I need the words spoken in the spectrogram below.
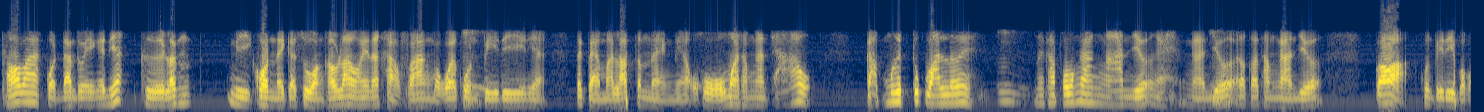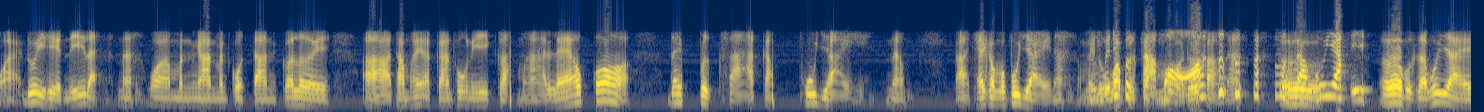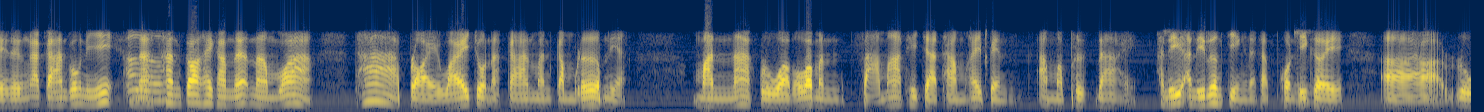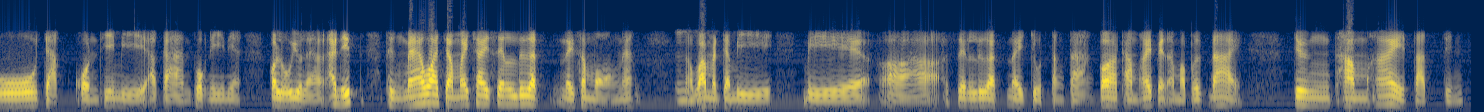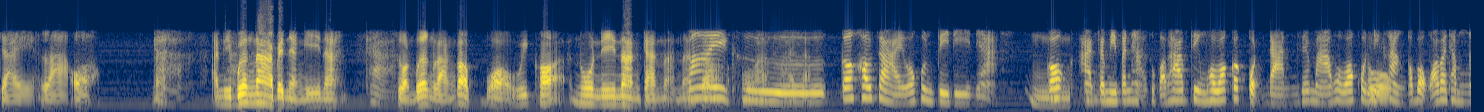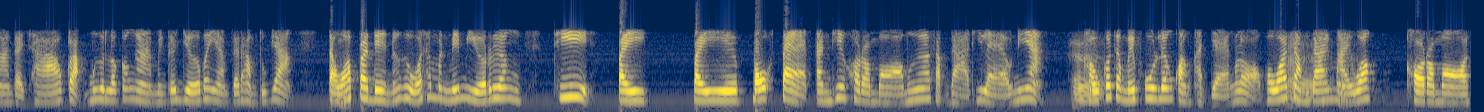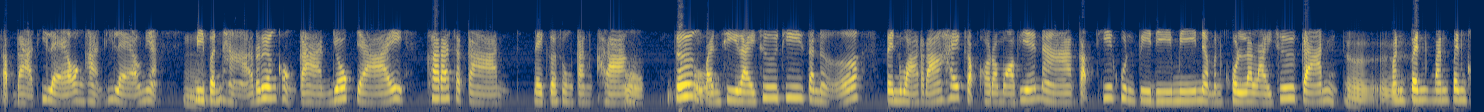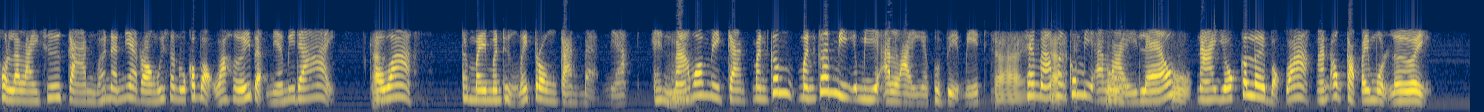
เพราะว่ากดดันตัวเองอันเนี้ยคือแล้วมีคนในกระทรวงเขาเล่าให้นักข่าวฟัง บอกว่าคุณปรีดีเนี่ย ตั้งแต่มารับตำแหน่งเนี่ยโอ้โหมาทำงานเช้ากลับมืดทุกวันเลยอืมนะครับ เพราะว่างานงานเยอะไงงานเยอะแล้วก็ทำงานเยอะ ก็คุณปรีดีบอกว่า ด้วยเหตุนี้แหละนะว่ามันงานมันกดดันก็เลย อ่าทำให้อาการพวกนี้กลับมาแล้วก็ได้ปรึกษากับผู้ใหญ่นะ อ่าใช้คำว่าผู้ใหญ่นะไม่รู้ว่าปรึกษาหมอด้วยเปล่านะปรึกษาผู้ใหญ่ เออปรึกษาผู้ใหญ่ถึงอาการพวกนี้นะเออท่านก็ให้คำแนะนำว่าถ้าปล่อยไว้จนอาการมันกำเริบเนี่ย มันน่ากลัว เพราะว่ามันสามารถที่จะทำให้เป็นอัมพฤกษ์ได้ อันนี้อันนี้เรื่องจริงนะครับ คนที่เคยอ่ารู้จากคนที่มีอาการพวกนี้เนี่ยก็รู้อยู่แล้ว อันนี้ถึงแม้ว่าจะไม่ใช่เส้นเลือดในสมองนะ แต่ว่ามันจะมี มีอ่าเส้นเลือดในจุดต่างๆ ก็ทำให้เป็นอัมพฤกษ์ได้ จึงทำให้ตัดสินใจลาออกนะค่ะอันนี้เบื้องหน้าเป็นอย่างนี้นะค่ะส่วนเบื้องหลังก็บอกวิเคราะห์นู่นนี่นั่นกันอันนั้นก็ไม่คือว่าไปละก็เข้าใจว่าคุณปรีดีเนี่ยมก็อาจจะมีปัญหาสุขภาพจริงเพราะว่าก็กดดันใช่ไหมเพราะว่าคนที่ถูกคลังก็บอกว่าไปทำงานแต่เช้ากลับมืดแล้วก็งานมันก็เยอะพยายามจะทำทุกอย่าง แต่ว่าประเด็นก็คือว่าถ้ามันไม่มีเรื่องที่ไป ไปโป๊ะแตกกันที่คอรมอเมื่อสัปดาห์ที่แล้วเนี่ยออเขาก็จะไม่พูดเรื่องความขัดแย้งหรอก เพราะว่าเออจำได้ไหมว่าคอรมอสัปดาห์ที่แล้ว อังคารที่แล้วเนี่ยอืมีปัญหาเรื่องของการโยกย้ายข้าราชการในกระทรวงการคลังถูกซึ่งถูกบัญชีรายชื่อที่เสนอเป็นวาระให้กับคอรมอพิจารณากับที่คุณปรีดีมีเนี่ยมันคนละรายชื่อกันเออเออมันเป็นมันเป็นคนละรายชื่อกัน เพราะฉะนั้นเนี่ยรองวิษณุก็บอกว่าเฮ้ยแบบเนี้ยไม่ได้คเพบราะว่า ทำไมมันถึงไม่ตรงกันแบบเนี้ย เห็นไหมอืมว่ามีการมันก็มันก็มีมีอะไรอะคุณปิยมิตรใช่ใช่ไหมมันก็มีอะไรถูกแล้วถูกนายกก็เลยบอกว่างั้นเอากลับไปหมดเลย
